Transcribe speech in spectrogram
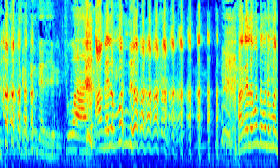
Kalau jadi udah ada jadi cuan. Angelemen Angelemen teman-teman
